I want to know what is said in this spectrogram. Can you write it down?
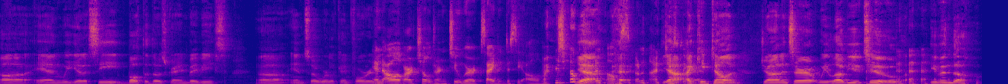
Uh, and we get to see both of those grandbabies. Uh, and so we're looking forward. and all of our children too. We're excited to see all of our children. Yeah. Also, not yeah, I keep telling John and Sarah, we love you too, even though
